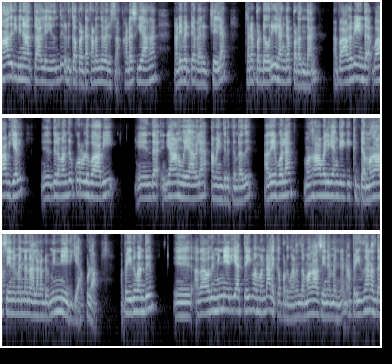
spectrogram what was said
மாதிரி வினாத்தாளில் இருந்து எடுக்கப்பட்ட கடந்த வருஷம் கடைசியாக நடைபெற்ற பரீட்சையில் தரப்பட்ட ஒரு இலங்கை படம் தான் அப்போ ஆகவே இந்த வாவியல் இதில் வந்து குரலு வாவி இந்த யானுகையாவில் அமைந்திருக்கின்றது. அதே போல் மகாவலி அங்கைக்கு கிட்ட மகாசேன மன்னனால் கண்ட மின்னேரியா குளம். அப்போ இது வந்து அதாவது மின்னேரியா தெய்வம் என்று அழைக்கப்படுவான். அந்த மகாசேன மன்னன் அப்போ இதுதான் அந்த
